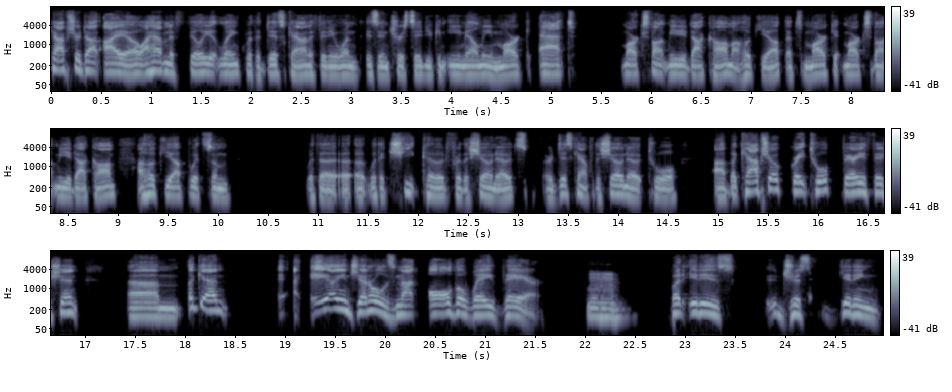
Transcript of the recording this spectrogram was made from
Capsho.io. I have an affiliate link with a discount. If anyone is interested, you can email me, mark at marksavantmedia.com. I'll hook you up. That's mark at marksavantmedia.com. I'll hook you up with some with a, a, with a cheat code for the show notes or discount for the show note tool. Uh, but Capsho, great tool, very efficient. Um, again, AI in general is not all the way there, mm-hmm. but it is just getting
